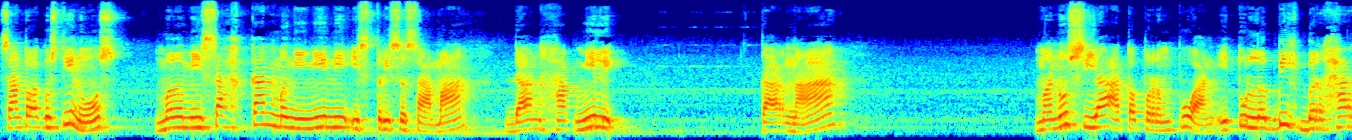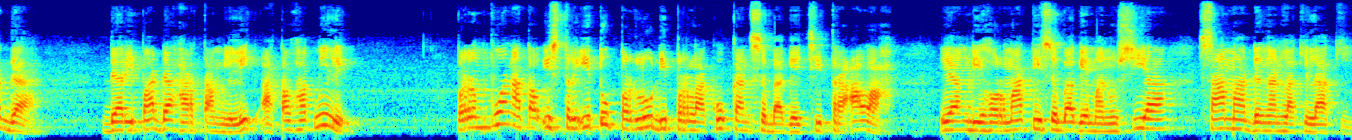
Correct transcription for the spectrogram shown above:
Santo Agustinus memisahkan mengingini istri sesama dan hak milik karena manusia atau perempuan itu lebih berharga daripada harta milik atau hak milik. Perempuan atau istri itu perlu diperlakukan sebagai citra Allah yang dihormati sebagai manusia sama dengan laki-laki.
